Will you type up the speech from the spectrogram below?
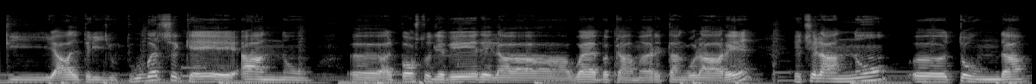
di altri youtubers che hanno eh, al posto di avere la webcam rettangolare e ce l'hanno eh, tonda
